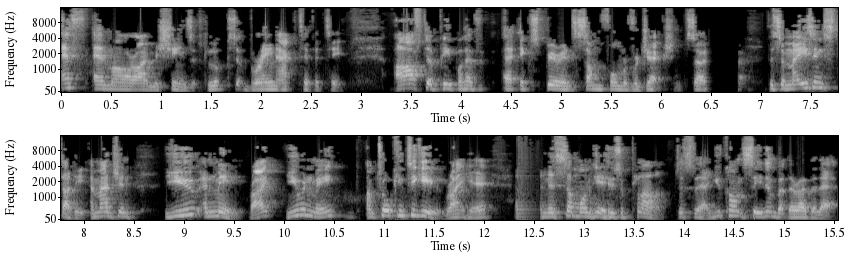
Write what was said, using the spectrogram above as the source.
fMRI machines that looks at brain activity after people have uh, experienced some form of rejection. So this amazing study. Imagine you and me, right? You and me. I'm talking to you right here, and there's someone here who's a plant just there. You can't see them, but they're over there.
